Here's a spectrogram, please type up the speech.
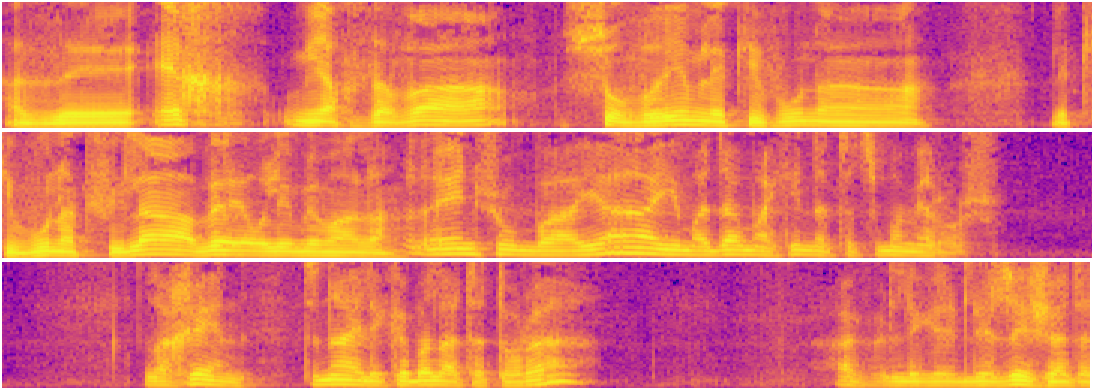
אז אה, איך מאכזבה שוברים לכיוון, ה... לכיוון התפילה ועולים למעלה? אין שום בעיה אם אדם מכין את עצמו מראש. לכן, תנאי לקבלת התורה, לזה שאתה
